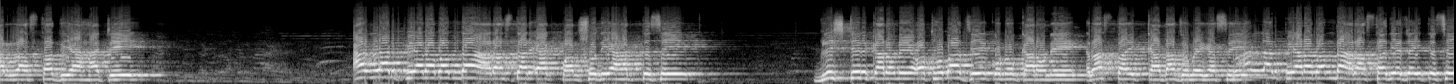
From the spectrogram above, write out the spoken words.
আর রাস্তা দিয়া হাঁটে। আল্লাহর পেয়ারা বান্দা রাস্তার এক পার্শ্ব দিয়ে হাঁটতেছে। বৃষ্টির কারণে অথবা যে কোনো কারণে রাস্তায় কাদা জমে গেছে। আল্লাহর পেয়ারা বান্দা রাস্তা দিয়ে যাইতেছে।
